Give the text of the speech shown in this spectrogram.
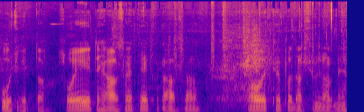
ਕੂਚ ਕੀਤਾ। ਸੋ ਇਹ ਇਤਿਹਾਸ ਹੈ, ਇੱਥੇ ਕਟਾਰ ਸਾਹਿਬ, ਆਓ ਇੱਥੇ ਪ੍ਰਦਰਸ਼ਨ ਕਰਦੇ ਹਾਂ।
